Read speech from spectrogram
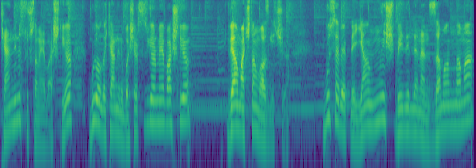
kendini suçlamaya başlıyor. Bu yolda kendini başarısız görmeye başlıyor ve amaçtan vazgeçiyor. Bu sebeple yanlış belirlenen zamanlama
